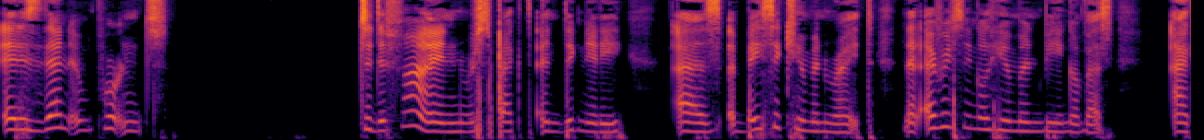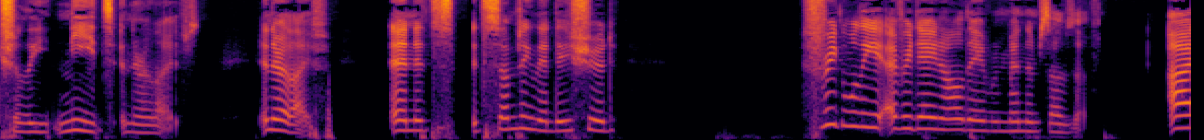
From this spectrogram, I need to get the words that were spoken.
it is then important to define respect and dignity as a basic human right that every single human being of us actually needs in their lives in their life. And it's it's something that they should frequently every day and all day remind themselves of. I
